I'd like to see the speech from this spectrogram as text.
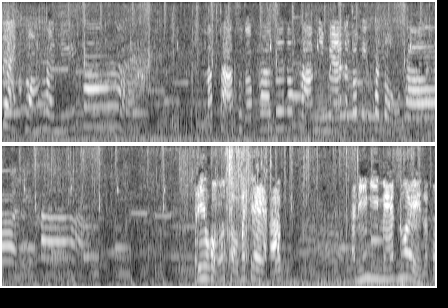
แจกของแถวนี้ค่ะ รักษาสุขภาพด้วยนะคะ มีแมสแล้วก็มีขนมค่ะนี่ค่ะพอดีผมเอาของมาแจกครับ อันนี้มีแมสด้วยแล้วก็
